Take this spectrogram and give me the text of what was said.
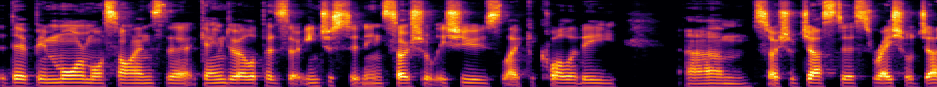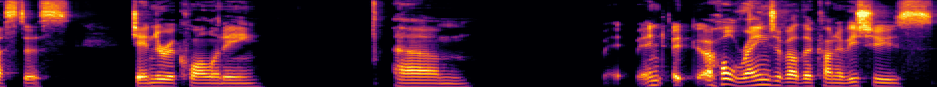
there have been more and more signs that game developers are interested in social issues like equality, um, social justice, racial justice, gender equality, um, and a whole range of other kind of issues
